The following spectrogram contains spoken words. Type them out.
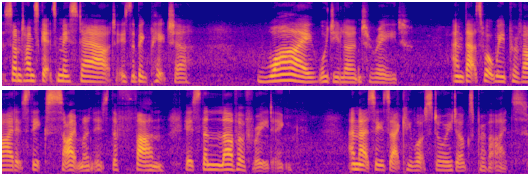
sometimes gets missed out is the big picture. Why would you learn to read? And that's what we provide. It's the excitement, it's the fun, it's the love of reading. And that's exactly what Story Dogs provides.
